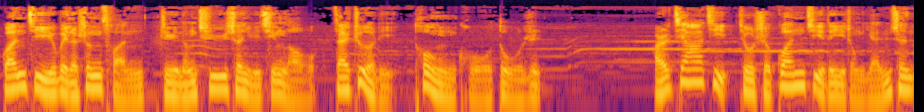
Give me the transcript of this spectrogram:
官妓为了生存，只能屈身于青楼，在这里痛苦度日。而家妓就是官妓的一种延伸，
